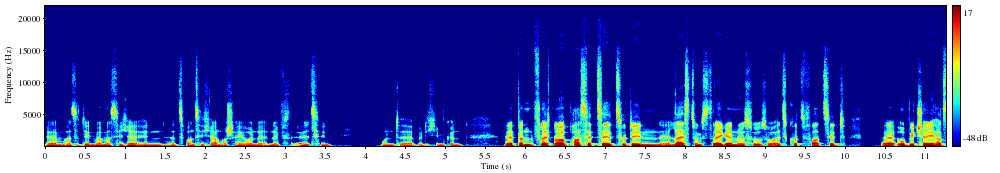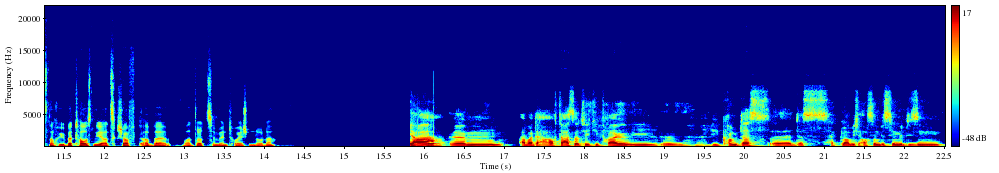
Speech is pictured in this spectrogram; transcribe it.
Ähm, also den werden wir sicher in äh, 20 Jahren wahrscheinlich auch in der NFL sehen. Und äh, würde ich ihm gönnen. Äh, dann vielleicht noch ein paar Sätze zu den äh, Leistungsträgern, nur so, so als Kurzfazit. Äh, OBJ hat es noch über 1000 Yards geschafft, aber war trotzdem enttäuschend, oder? Ja, ähm, aber da, auch da ist natürlich die Frage, wie, äh, wie kommt das? Äh, das hat, glaube ich, auch so ein bisschen mit diesem,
